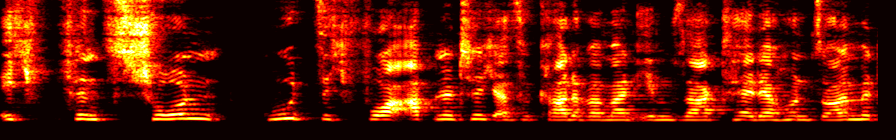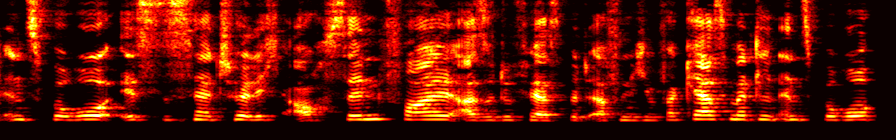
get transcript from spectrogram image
Ich finde es schon gut, sich vorab natürlich, also gerade wenn man eben sagt, hey, der Hund soll mit ins Büro, ist es natürlich auch sinnvoll. Also du fährst mit öffentlichen Verkehrsmitteln ins Büro,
